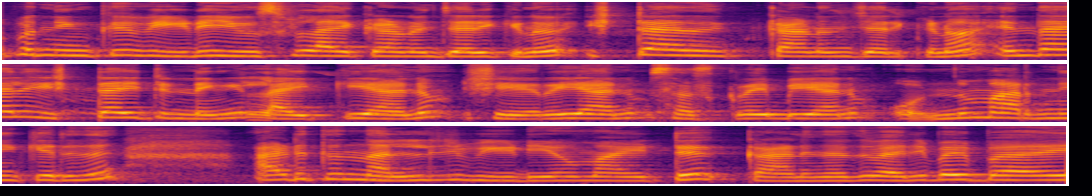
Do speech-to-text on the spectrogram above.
അപ്പോൾ നിങ്ങൾക്ക് വീഡിയോ യൂസ്ഫുൾ ആയി കാണുമെന്ന് വിചാരിക്കണോ ഇഷ്ടമായി കാണുമെന്ന് വിചാരിക്കണോ എന്തായാലും ഇഷ്ടമായിട്ടുണ്ടെങ്കിൽ ലൈക്ക് ചെയ്യാനും ഷെയർ ചെയ്യാനും സബ്സ്ക്രൈബ് ചെയ്യാനും ഒന്നും മറന്നിരിക്കരുത് അടുത്ത നല്ലൊരു വീഡിയോ ആയിട്ട് കാണുന്നത് വരെ ബൈ ബൈ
